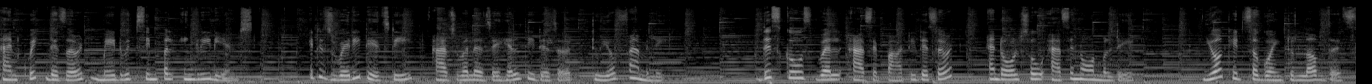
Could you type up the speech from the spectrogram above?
and quick dessert made with simple ingredients. It is very tasty as well as a healthy dessert to your family. This goes well as a party dessert and also as a normal day. Your kids are going to love this.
